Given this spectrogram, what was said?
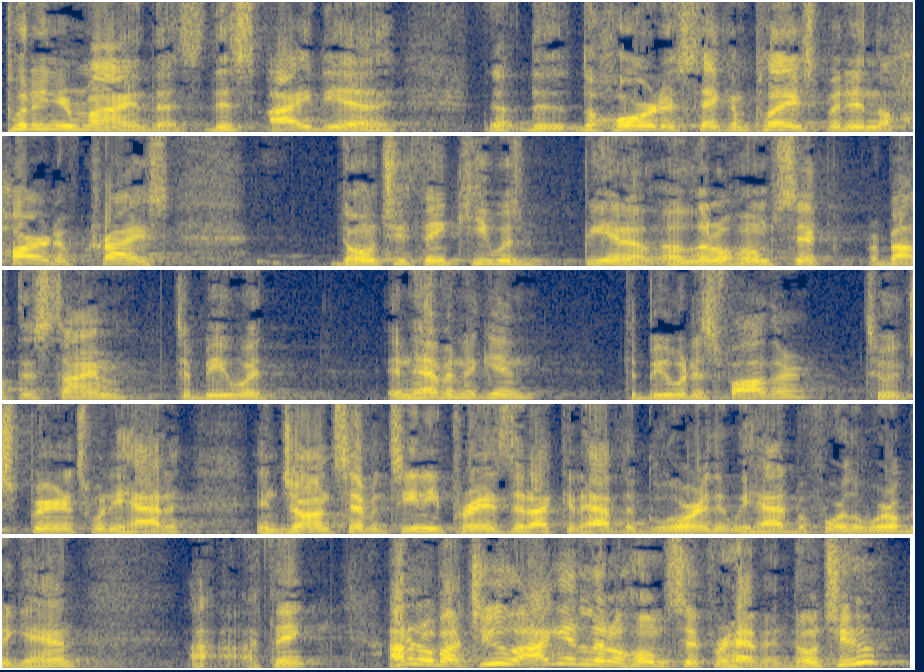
put in your mind this, this idea, the, the, the horror has taken place, but in the heart of Christ, don't you think he was being a, a little homesick about this time to be with in heaven again, to be with his father, to experience what he had in John 17? He prays that I could have the glory that we had before the world began. I, I think I don't know about you. I get a little homesick for heaven, don't you?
